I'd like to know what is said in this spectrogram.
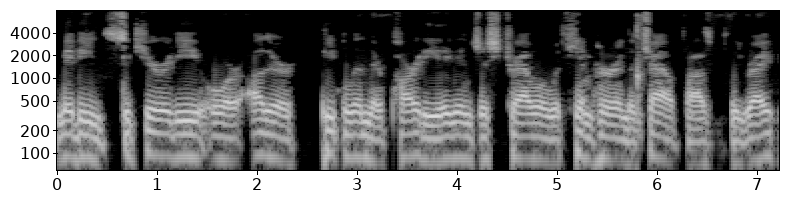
maybe security or other people in their party. They didn't just travel with him, her, and the child, possibly, right?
